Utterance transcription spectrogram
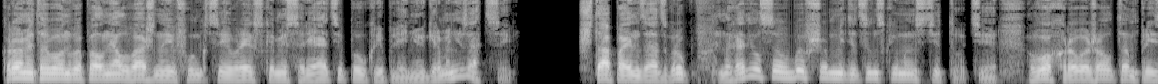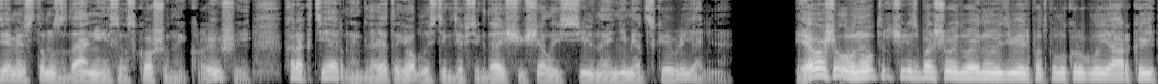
Кроме того, он выполнял важные функции в рейхскомиссариате по укреплению германизации. Штаб Айнзацгрупп находился в бывшем медицинском институте, в охрово-желтом приземистом здании со скошенной крышей, характерной для этой области, где всегда ощущалось сильное немецкое влияние. Я вошел внутрь через большую двойную дверь под полукруглой аркой,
